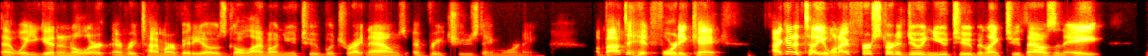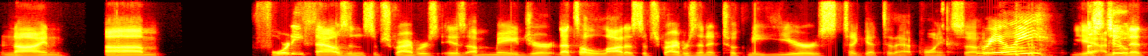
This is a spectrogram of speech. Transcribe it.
That way you get an alert every time our videos go live on YouTube, which right now is every Tuesday morning. About to hit 40K. I got to tell you, when I first started doing YouTube in like 2008, nine, um, 40,000 subscribers is a major, that's a lot of subscribers. And it took me years to get to that point. So, Really? um, yeah, Us I too. mean, that,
